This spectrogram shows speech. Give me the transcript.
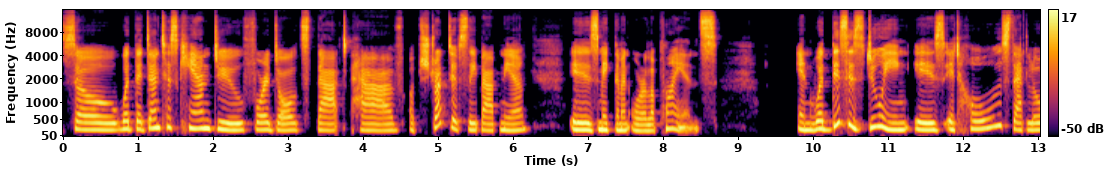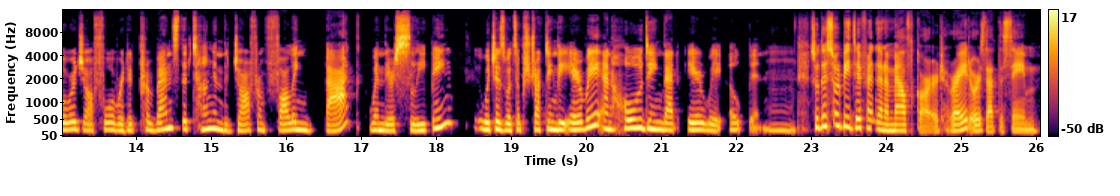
So, what the dentist can do for adults that have obstructive sleep apnea is make them an oral appliance. And what this is doing is it holds that lower jaw forward. It prevents the tongue and the jaw from falling back when they're sleeping which is what's obstructing the airway and holding that airway open. Mm. So this would be different than a mouth guard, right? Or is that the same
